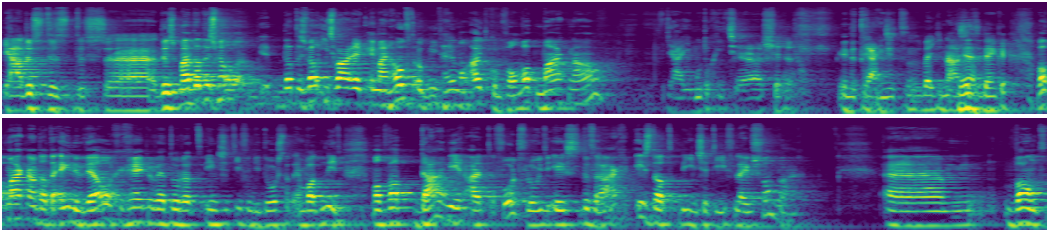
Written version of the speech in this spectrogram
Ja, dus, dus, dus, eh, dus, maar dat is, wel, dat is wel iets waar ik in mijn hoofd ook niet helemaal uitkom. Van wat maakt nou, ja, je moet toch iets, als je in de trein zit, een beetje na Ja. te denken. Wat maakt nou dat de ene wel gegrepen werd door dat initiatief en die doorstaat en wat niet? Want wat daar weer uit voortvloeit is de vraag, is dat die initiatief levensvatbaar? Ehm, want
